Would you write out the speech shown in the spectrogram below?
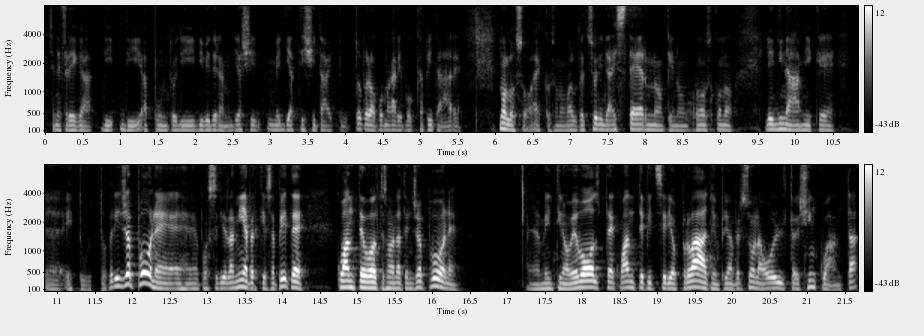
se ne frega di, di appunto di, di vedere la mediaticità e tutto, però magari può capitare, non lo so, ecco, sono valutazioni da esterno che non conoscono le dinamiche eh, e tutto. Per il Giappone eh, posso dire la mia perché sapete quante volte sono andato in Giappone, 29 eh, volte, quante pizzerie ho provato in prima persona, oltre 50,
